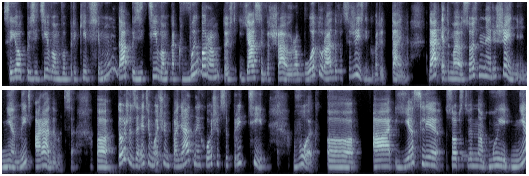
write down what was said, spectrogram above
с ее позитивом вопреки всему, да, позитивом как выбором, то есть я совершаю работу радоваться жизни, говорит Таня. Да, это мое осознанное решение, не ныть, а радоваться. А, тоже за этим очень понятно и хочется прийти. Вот. А, а если, собственно, мы не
